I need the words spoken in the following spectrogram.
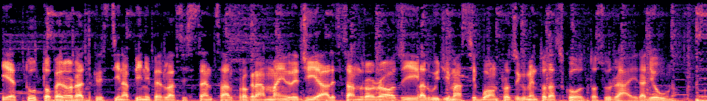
È tutto per ora, Cristina Pini per l'assistenza al programma in regia, Alessandro Rosi, da Luigi Massi, buon proseguimento d'ascolto su RAI Radio 1.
